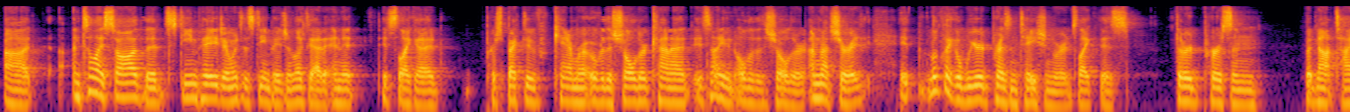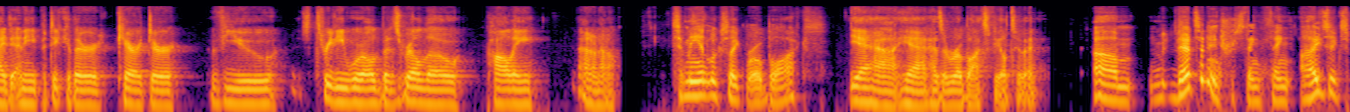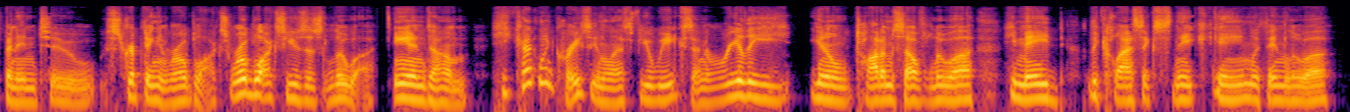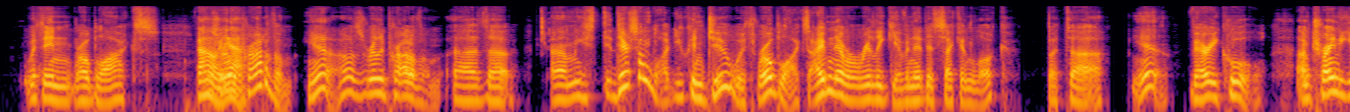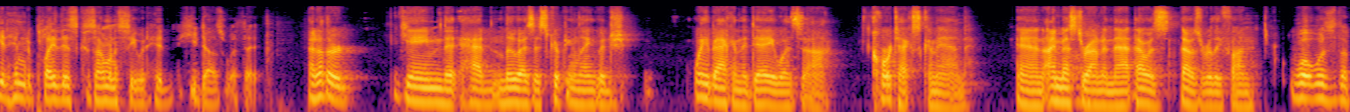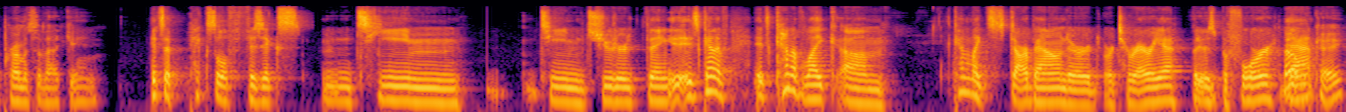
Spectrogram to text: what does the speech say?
uh, until I saw the Steam page. I went to the Steam page and looked at it, and it it's like a perspective camera over the shoulder kind of. It's not even over the shoulder. I'm not sure. It, it looked like a weird presentation where it's like this third person, but not tied to any particular character view. It's 3D world, but it's real low poly. I don't know. To me, it looks like Roblox. Yeah, yeah, it has a Roblox feel to it. Um, that's an interesting thing. Isaac's been into scripting in Roblox. Roblox uses Lua, and um, he kind of went crazy in the last few weeks and really, you know, taught himself Lua. He made the classic Snake game within Lua, within Roblox. Oh, I was really yeah. proud of him. Yeah, I was really proud of him. Uh, the um, he's, there's a lot you can do with Roblox. I've never really given it a second look, but uh, yeah, very cool. I'm trying to get him to play this because I want to see what he, he does with it. Another game that had Lua as a scripting language way back in the day was uh, Cortex Command. And I messed around in that. That was that was really fun. What was the premise of that game? It's a pixel physics mm, team team shooter thing. It's kind of it's kind of like um, kind of like Starbound or or Terraria, but it was before oh, that. okay.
